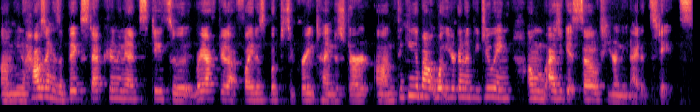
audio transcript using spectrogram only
Um, you know, housing is a big step here in the United States. So right after that flight is booked, it's a great time to start um, thinking about what you're going to be doing as you get settled here in the United States.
